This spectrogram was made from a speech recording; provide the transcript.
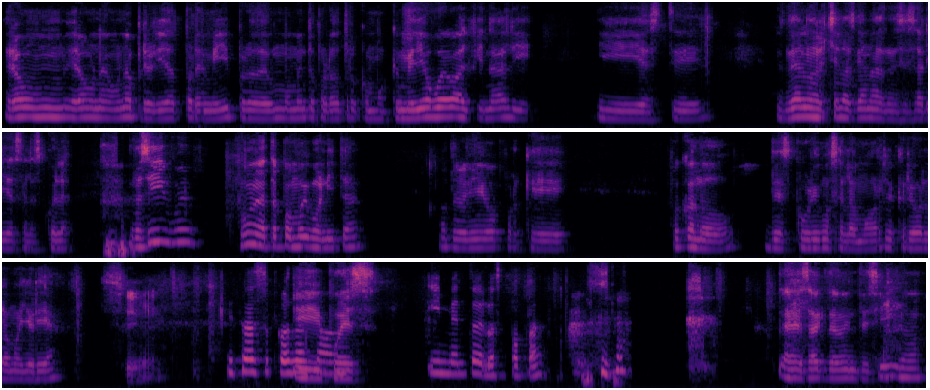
Era un, era una, una prioridad para mí, pero de un momento para otro como que me dio hueva al final y, y este, pues ya no le eché las ganas necesarias a la escuela. Pero sí, fue, fue una etapa muy bonita, no te lo niego, porque fue cuando descubrimos el amor, yo creo, la mayoría. Sí, Esas cosas Y son pues... invento de los papás. Exactamente, sí, ¿no?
